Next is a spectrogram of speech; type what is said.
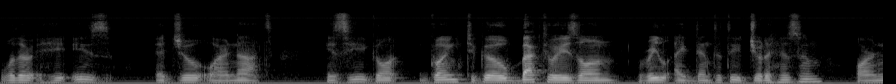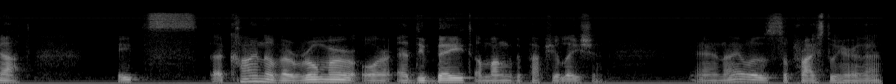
whether he is a Jew or not, is he go- going to go back to his own real identity, Judaism, or not. It's a kind of a rumor or a debate among the population. And I was surprised to hear that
